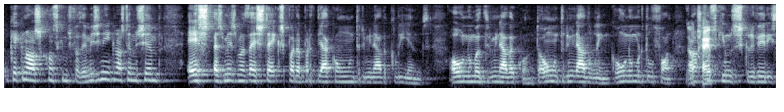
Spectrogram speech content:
O que é que nós conseguimos fazer? Imaginem que nós temos sempre as mesmas hashtags para partilhar com um determinado cliente, ou numa determinada conta, ou um determinado link, ou um número de telefone. Okay. Nós conseguimos escrever isso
